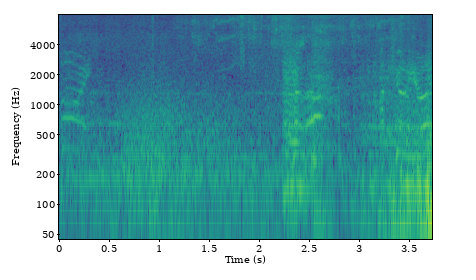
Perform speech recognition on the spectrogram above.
fine! Shut up! I'll kill! You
